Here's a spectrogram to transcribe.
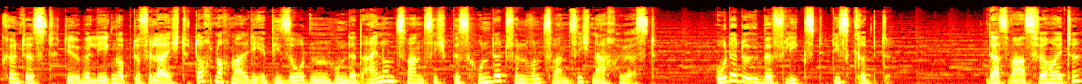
Könntest dir überlegen, ob du vielleicht doch nochmal die Episoden 121 bis 125 nachhörst. Oder du überfliegst die Skripte. Das war's für heute.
